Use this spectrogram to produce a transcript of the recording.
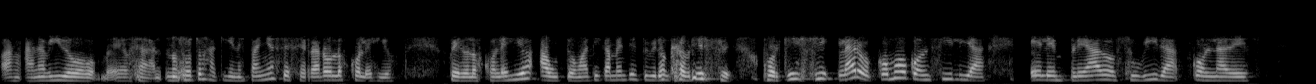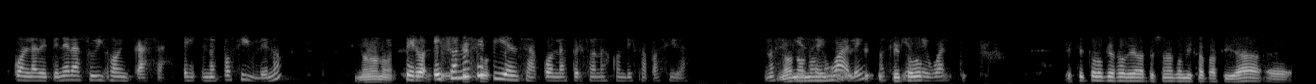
han, han habido, eh, o sea, nosotros aquí en España se cerraron los colegios, pero los colegios automáticamente tuvieron que abrirse, porque es que, claro, ¿cómo concilia el empleado su vida con la de con la de tener a su hijo en casa? Eh, no es posible, ¿no? No, no, no. Pero eso no se piensa con las personas con discapacidad. No se piensa igual, ¿eh? No se piensa igual es que todo lo que rodea a la persona con discapacidad, eh,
